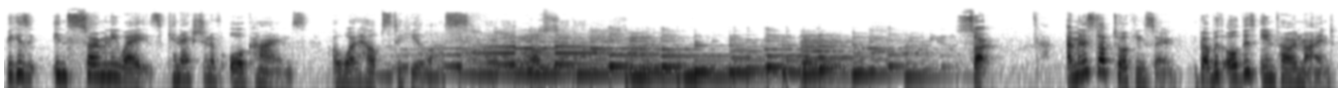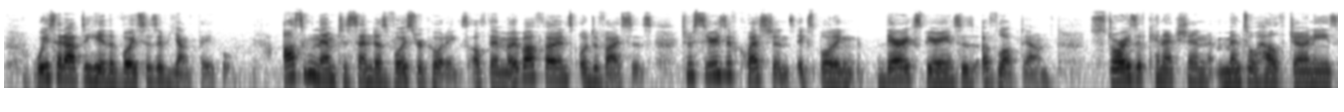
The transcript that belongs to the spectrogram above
Because, in so many ways, connection of all kinds are what helps to heal us. So, I'm going to stop talking soon, but with all this info in mind, we set out to hear the voices of young people, asking them to send us voice recordings of their mobile phones or devices to a series of questions exploring their experiences of lockdown, stories of connection, mental health journeys,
